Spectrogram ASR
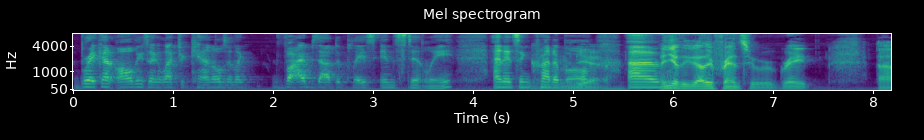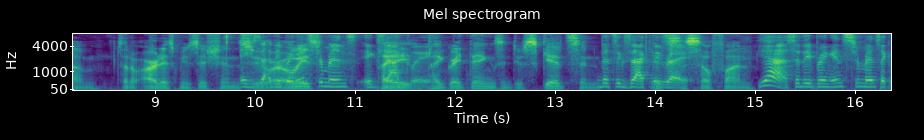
break out all these like electric candles and like vibes out the place instantly, and it's incredible. Yeah. Um, and you have these other friends who are great, um, sort of artists, musicians Exactly. who They are instruments. play, Exactly. play great things and do skits and That's exactly it's right. just so fun. Yeah, so they bring instruments. Like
